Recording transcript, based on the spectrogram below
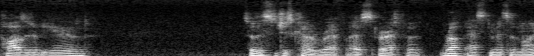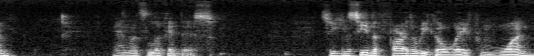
positive again. So this is just kind of rough, rough, rough estimates of mine. And let's look at this. So you can see the farther we go away from 1,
